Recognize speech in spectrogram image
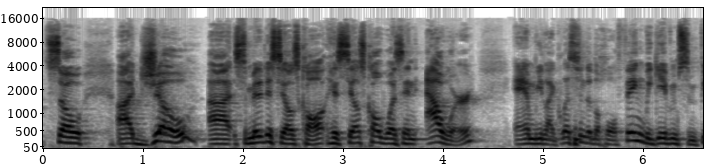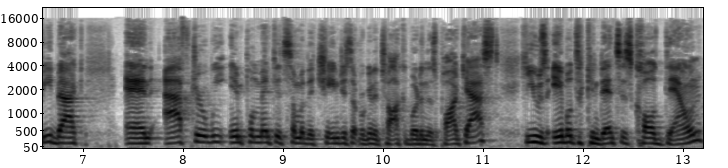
So, uh, Joe uh, submitted a sales call. His sales call was an hour and we like listened to the whole thing. We gave him some feedback. And after we implemented some of the changes that we're going to talk about in this podcast, he was able to condense his call down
